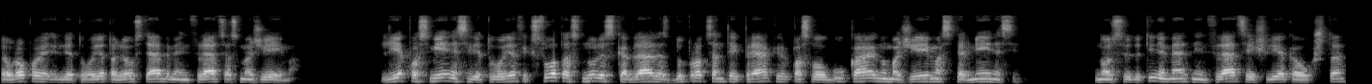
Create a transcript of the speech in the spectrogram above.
Europoje ir Lietuvoje toliau stebime infliacijos mažėjimą. Liepos mėnesį Lietuvoje fiksuotas 0,2 procentai prekių ir paslaugų kainų mažėjimas per mėnesį. Nors vidutinė metinė infliacija išlieka aukšta,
